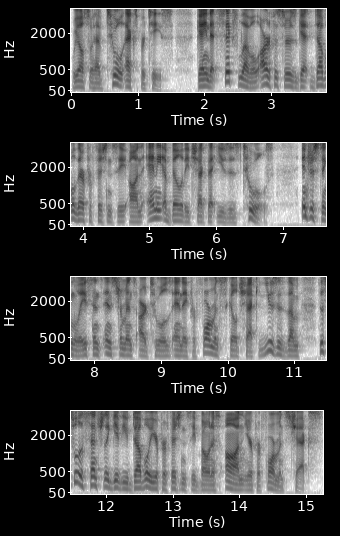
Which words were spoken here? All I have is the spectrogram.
We also have tool expertise. Gained at 6th level, artificers get double their proficiency on any ability check that uses tools. Interestingly, since instruments are tools and a performance skill check uses them, this will essentially give you double your proficiency bonus on your performance checks.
